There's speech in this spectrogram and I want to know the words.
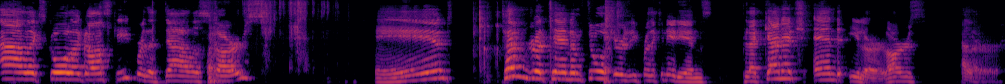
Alex Goligoski for the Dallas Stars. And Tundra Tandem dual jersey for the Canadiens, Plekanec and Eller. Lars Eller.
